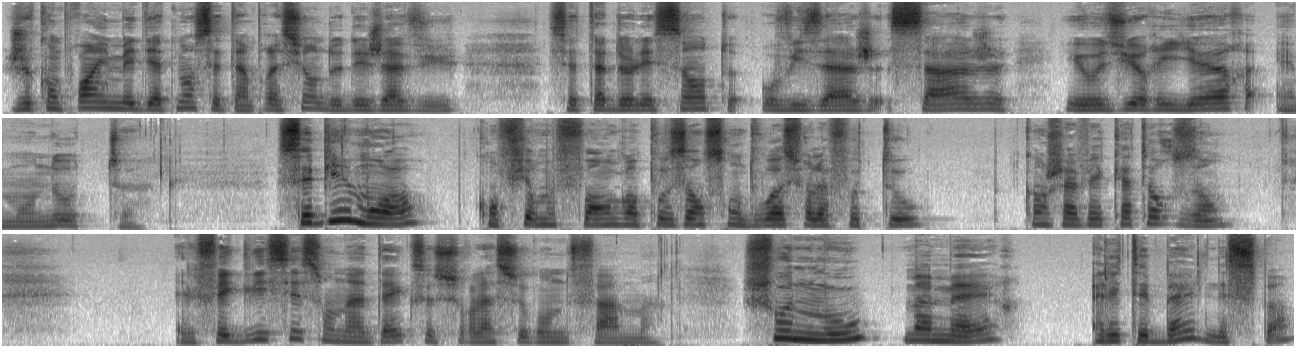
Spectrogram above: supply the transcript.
Je comprends immédiatement cette impression de déjà-vu. Cette adolescente au visage sage et aux yeux rieurs est mon hôte. C'est bien moi, confirme Fang en posant son doigt sur la photo, quand j'avais quatorze ans. Elle fait glisser son index sur la seconde femme. Shunmu, ma mère. Elle était belle, n'est-ce pas?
